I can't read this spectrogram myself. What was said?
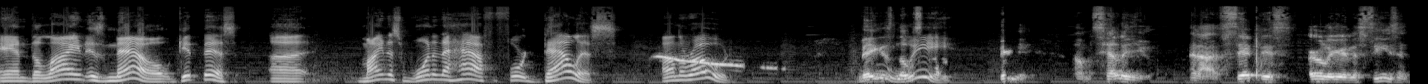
and the line is now, get this, uh, minus one and a half for Dallas on the road. Vegas no I'm telling you, and I said this earlier in the season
